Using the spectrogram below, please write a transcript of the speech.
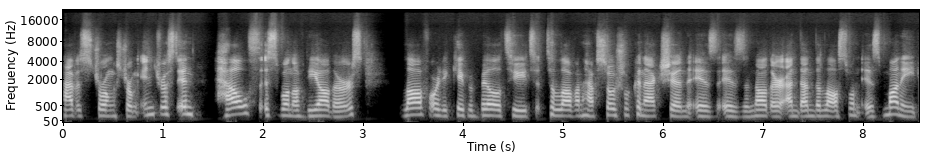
have a strong, strong interest in. Health is one of the others. Love or the capability to, to love and have social connection is is another. And then the last one is money.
